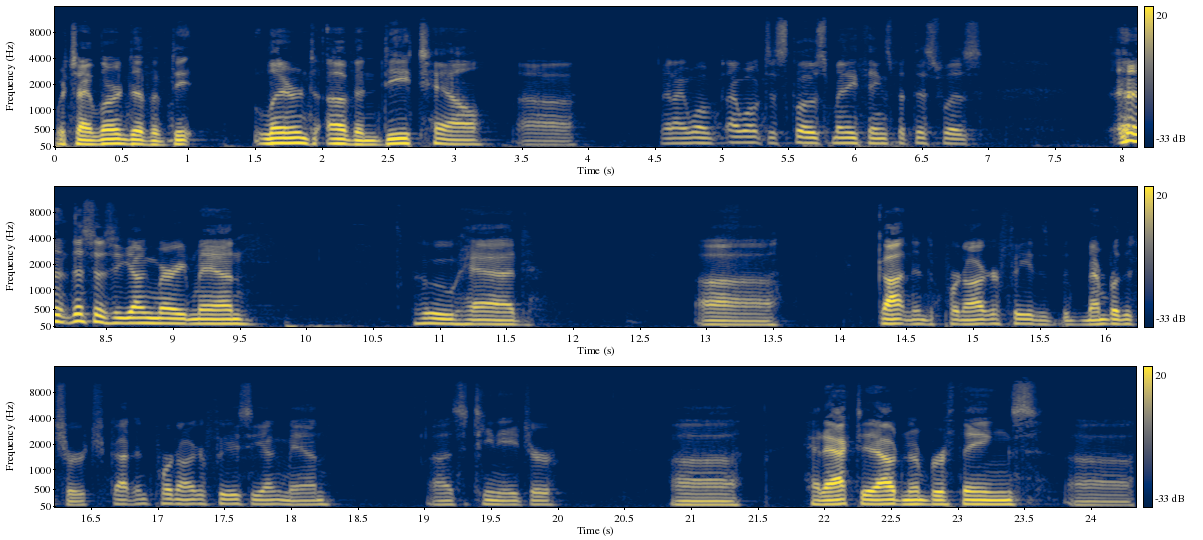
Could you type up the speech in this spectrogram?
Which I learned of, of de- learned of in detail, uh, and I won't I won't disclose many things, but this was this was a young married man who had uh, gotten into pornography. A member of the church got into pornography as a young man, uh, as a teenager. Uh, had acted out a number of things. Uh,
